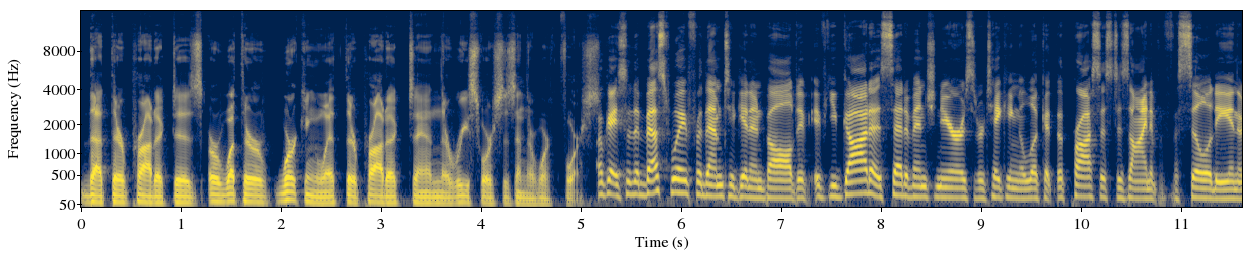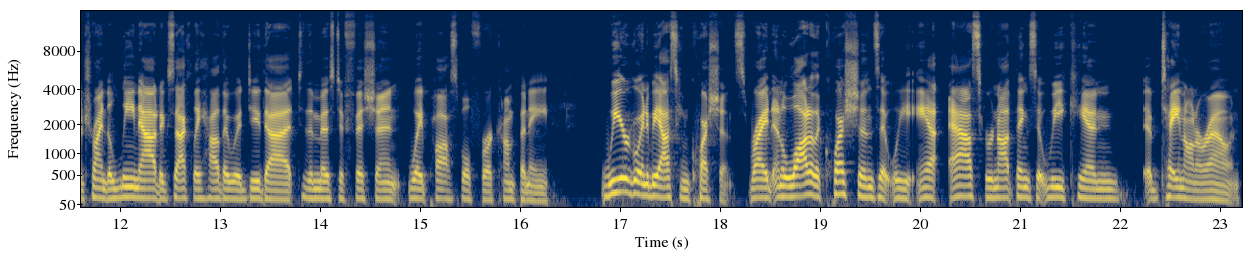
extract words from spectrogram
that their product is or what they're working with their product and their resources and their workforce. Okay so the best way for them to get involved if, if you've got a set of engineers that are taking a look at the process design of a facility and they're trying to lean out exactly how they would do that to the most efficient way possible for a company we are going to be asking questions right? And a lot of the questions that we a- ask are not things that we can obtain on our own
